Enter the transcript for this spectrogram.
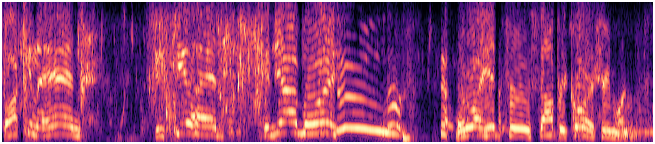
buck and the. See steelhead. Good job, boys. what do I hit for stop record? Stream one.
